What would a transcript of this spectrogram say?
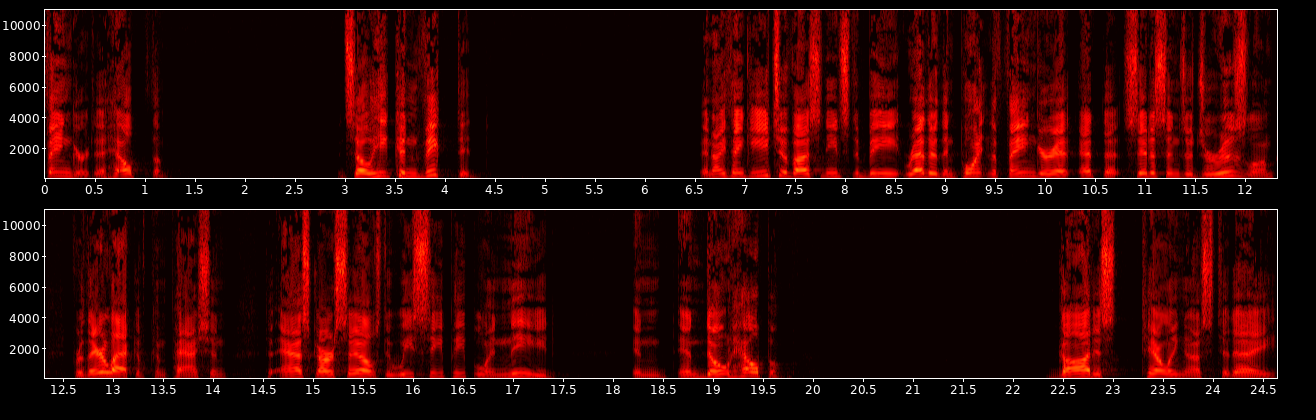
finger to help them. And so he convicted. And I think each of us needs to be, rather than pointing the finger at, at the citizens of Jerusalem for their lack of compassion, to ask ourselves do we see people in need and, and don't help them? God is telling us today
